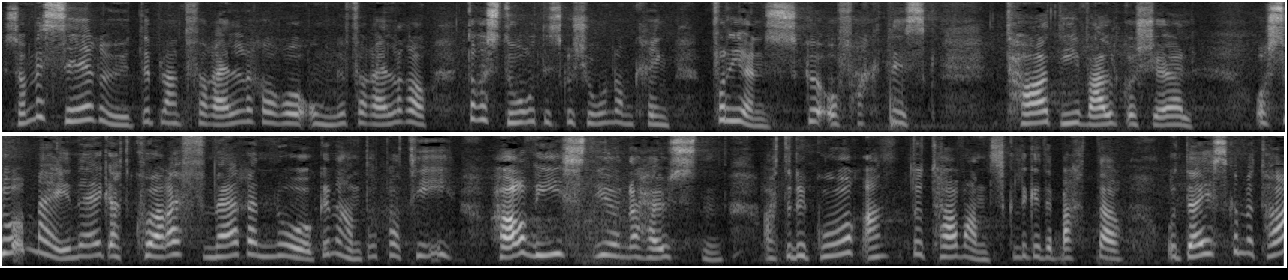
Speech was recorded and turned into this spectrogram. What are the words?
Som vi ser ute blant foreldre og unge foreldre. Det er stor diskusjon omkring, for de ønsker å faktisk ta de valgene sjøl. Og så mener jeg at KrF mer enn noen andre parti har vist gjennom høsten at det går an å ta vanskelige debatter. Og de skal vi ta,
